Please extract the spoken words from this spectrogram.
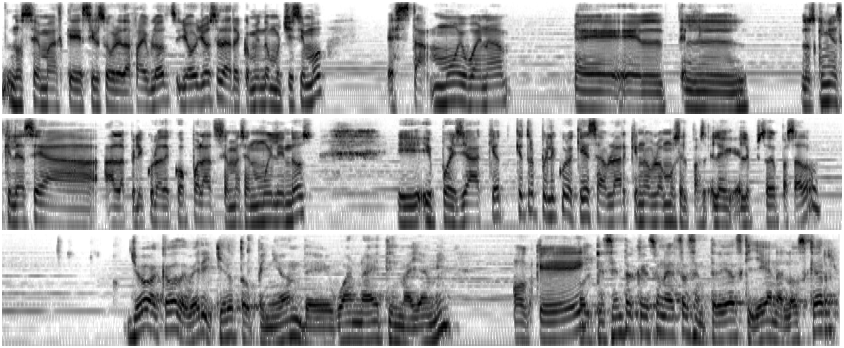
no sé más que decir sobre The Five Bloods. Yo, yo se la recomiendo muchísimo. Está muy buena. Eh, el, los guiños que le hace a, la película de Coppola se me hacen muy lindos. Y, pues ya, ¿qué, otra película quieres hablar que no hablamos el, el, episodio pasado? Yo acabo de ver y quiero tu opinión de One Night in Miami. Ok. Porque siento que es una de estas entregas que llegan al Oscar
